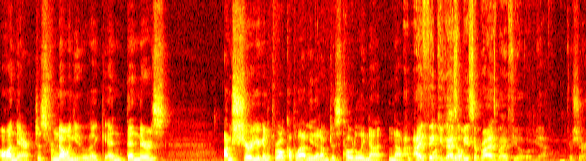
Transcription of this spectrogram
on there just from knowing you, like, and then there's. I'm sure you're going to throw a couple at me that I'm just totally not not prepared for I think for, you guys so- will be surprised by a few of them. Yeah, for sure.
